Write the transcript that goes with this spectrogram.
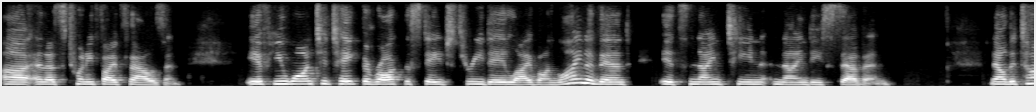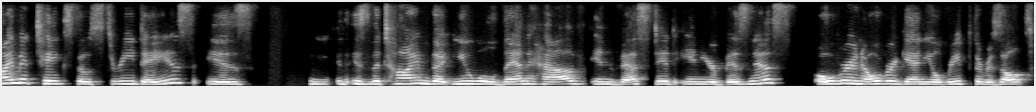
uh, and that's 25,000. If you want to take the Rock the Stage three day live online event, it's 1997. Now, the time it takes those three days is, is the time that you will then have invested in your business. Over and over again, you'll reap the results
